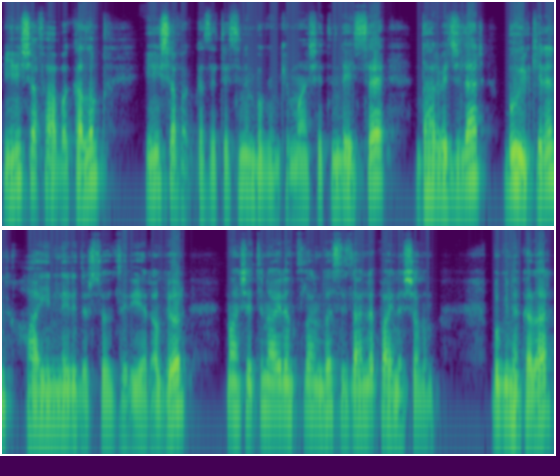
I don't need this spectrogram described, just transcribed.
Yeni Şafak'a bakalım. Yeni Şafak gazetesinin bugünkü manşetinde ise darbeciler bu ülkenin hainleridir sözleri yer alıyor. Manşetin ayrıntılarını da sizlerle paylaşalım. Bugüne kadar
